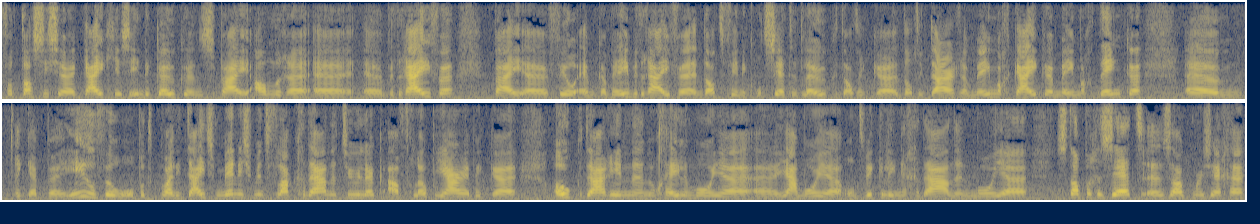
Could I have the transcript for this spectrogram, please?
fantastische kijkjes in de keukens bij andere bedrijven. Bij veel MKB-bedrijven. En dat vind ik ontzettend leuk. Dat ik, dat ik daar mee mag kijken, mee mag denken. Um, ik heb heel veel op het kwaliteitsmanagement vlak gedaan natuurlijk. Afgelopen jaar heb ik ook daarin uh, nog hele mooie, uh, ja, mooie ontwikkelingen gedaan en mooie stappen gezet, zou ik maar zeggen.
